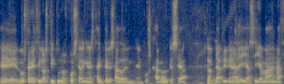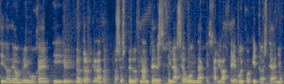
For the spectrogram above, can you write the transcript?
Eh, me gustaría decir los títulos por si alguien está interesado en, buscarlo, lo que sea. La primera de ellas se llama Nacido de hombre y mujer y otros relatos espeluznantes. Y la segunda, que salió hace muy poquito este año,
